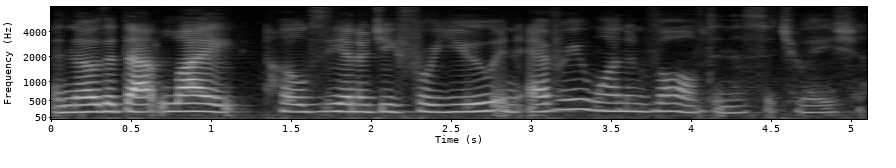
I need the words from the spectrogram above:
And know that that light holds the energy for you and everyone involved in this situation.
